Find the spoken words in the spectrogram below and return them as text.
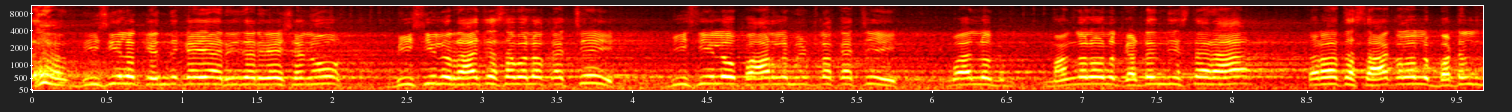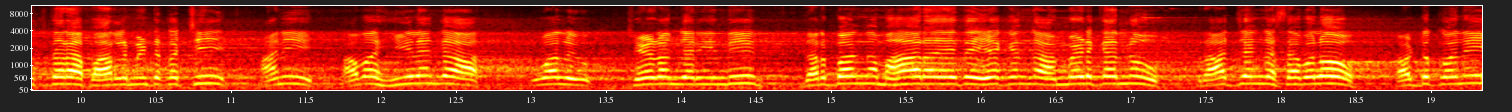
బీసీలకు ఎందుకయ్యా రిజర్వేషను? బీసీలు రాజ్యసభలోకి వచ్చి బీసీలు పార్లమెంట్లోకి వచ్చి వాళ్ళు మంగళూరు గడ్డం తీస్తారా? తర్వాత సాకలలో బట్టలు ఉతుకుతారా పార్లమెంట్కి వచ్చి అని అవహీనంగా వాళ్ళు చేయడం జరిగింది. దర్భంగా మహారాజ్ అయితే ఏకంగా అంబేద్కర్ను రాజ్యాంగ సభలో అడ్డుకొని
